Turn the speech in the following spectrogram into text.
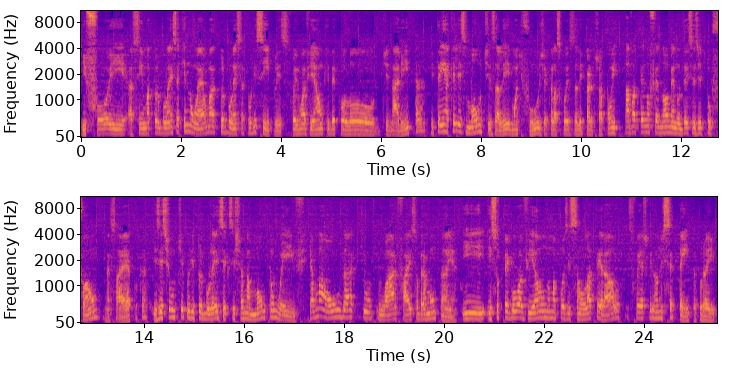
E foi, assim, uma turbulência que não é uma turbulência pura e simples. Foi um avião que decolou de Narita e tem aqueles montes ali, Monte Fuji, aquelas coisas ali perto do Japão, e tava tendo um fenômeno desses de tufão nessa época. Existe um tipo de turbulência que se chama mountain wave, que é uma onda que o, o ar faz sobre a montanha. E isso pegou o avião numa posição lateral, isso foi acho que nos anos 70. Por aí.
